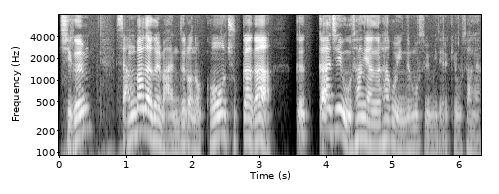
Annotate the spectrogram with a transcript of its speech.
지금 쌍바닥을 만들어 놓고 주가가 끝까지 우상향을 하고 있는 모습입니다. 이렇게 우상향.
